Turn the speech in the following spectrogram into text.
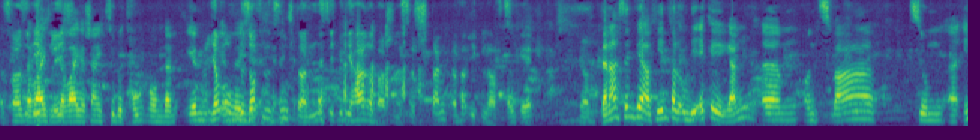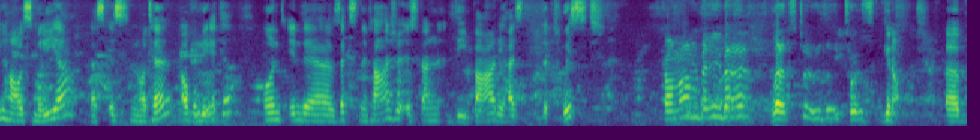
Das war so Da war, ich, eklig. da war ich wahrscheinlich zu betrunken, um dann irgendwie. ich habe auch im besoffenen Zustand, musste ich mir die Haare waschen. Das, stank einfach ekelhaft. Okay. Ja. Danach sind wir auf jeden Fall um die Ecke gegangen ähm, und zwar zum äh, Inhouse Melia. Das ist ein Hotel, auch um Mhm. die Ecke. Und in der sechsten Etage ist dann die Bar, die heißt The Twist. Come on, baby, let's do the twist. Genau. Ähm,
